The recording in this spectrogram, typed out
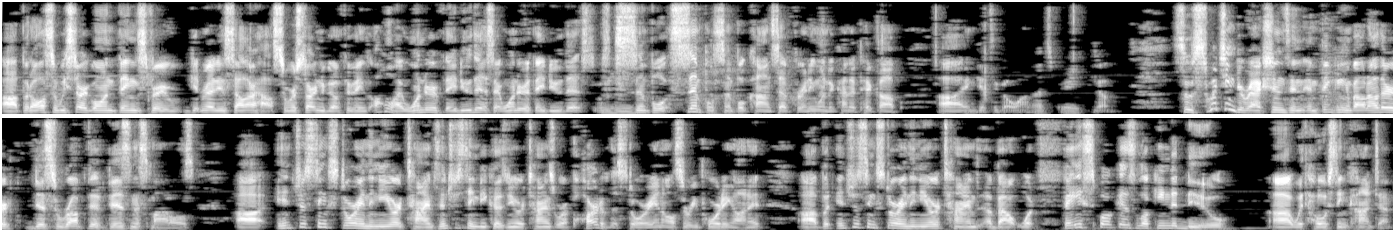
Uh, but also we started going things for getting ready to sell our house. So we're starting to go through things. Oh, I wonder if they do this. I wonder if they do this. It was a Mhm. simple, simple, simple concept for anyone to kind of pick up uh, and get to go on. That's great. Yeah. So switching directions and, and thinking about other disruptive business models. Uh, interesting story in the New York Times. Interesting because New York Times were a part of the story and also reporting on it. Uh, but interesting story in the New York Times about what Facebook is looking to do uh, with hosting content.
